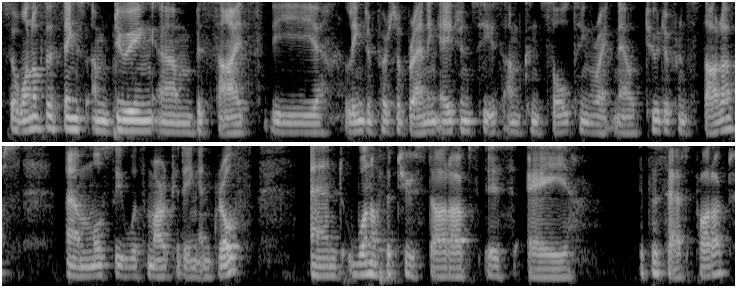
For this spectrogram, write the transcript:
So one of the things I'm doing um, besides the LinkedIn personal branding agency is I'm consulting right now two different startups, um, mostly with marketing and growth. And one of the two startups is a, it's a SaaS product,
